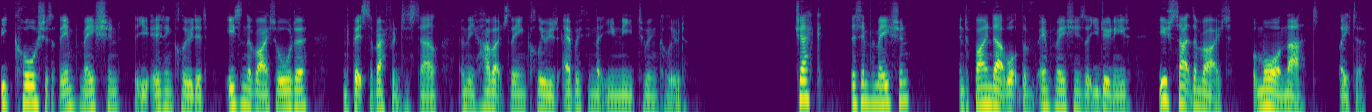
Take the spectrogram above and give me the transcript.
be cautious that the information that is included is in the right order and fits the referencing style and that you have actually included everything that you need to include. Check this information and to find out what the information is that you do need, you cite them right, but more on that later.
